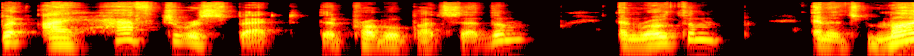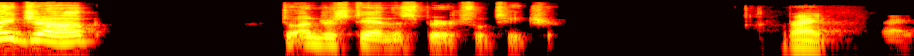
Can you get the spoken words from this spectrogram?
But I have to respect that Prabhupada said them and wrote them, and it's my job to understand the spiritual teacher, Right. Right.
